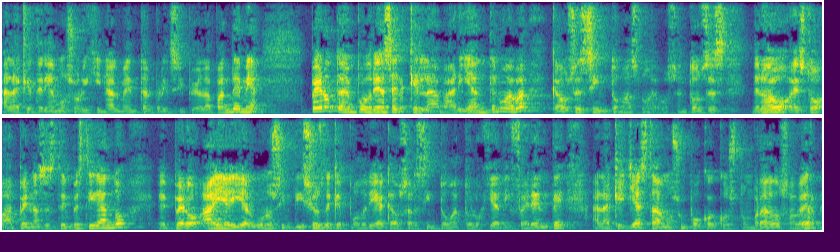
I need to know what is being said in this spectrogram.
a la que teníamos originalmente al principio de la pandemia pero también podría ser que la variante nueva cause síntomas nuevos. Entonces, de nuevo, esto apenas se está investigando, eh, pero hay ahí algunos indicios de que podría causar sintomatología diferente a la que ya estábamos un poco acostumbrados a ver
